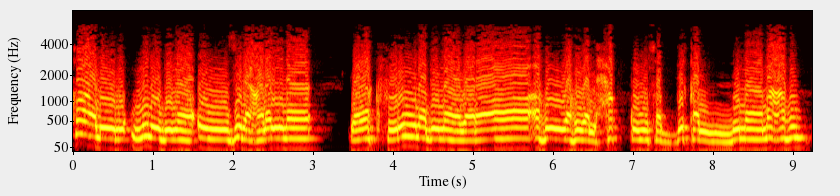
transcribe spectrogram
قالوا نؤمن بما أنزل علينا ويكفرون بما وراءه وهو الحق مصدقا لما معهم.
